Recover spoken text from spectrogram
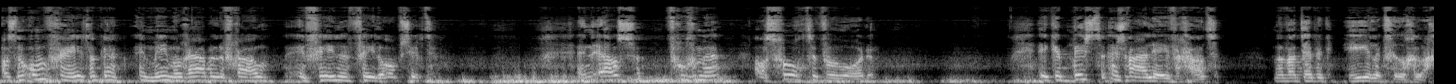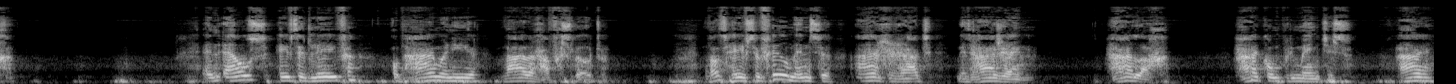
Als een onvergetelijke en memorabele vrouw in vele, vele opzichten. En Els vroeg me als volgt te verwoorden. Ik heb best een zwaar leven gehad, maar wat heb ik heerlijk veel gelachen. En Els heeft het leven op haar manier waardig afgesloten. Wat heeft ze veel mensen aangeraakt met haar zijn? Haar lach, haar complimentjes, haar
